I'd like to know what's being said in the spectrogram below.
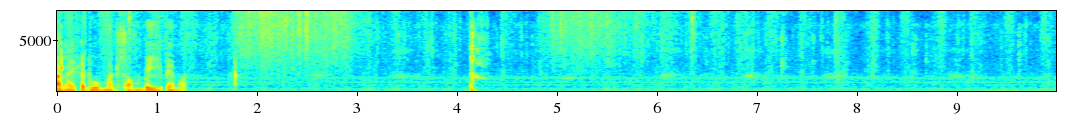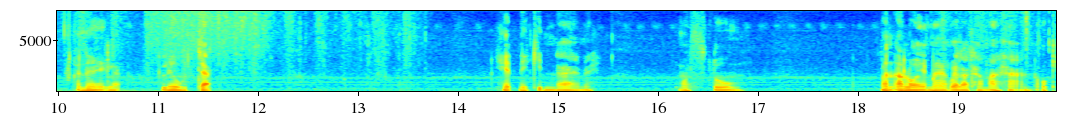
อะไรก็ดูเหมือนซอมบี้ไปหมด เหนื่อยอีกแล้วเร็วจัด เห็ดนี่กินได้ไหมมัสลูม มันอร่อยมากเวลาทำอาหาร โอเค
